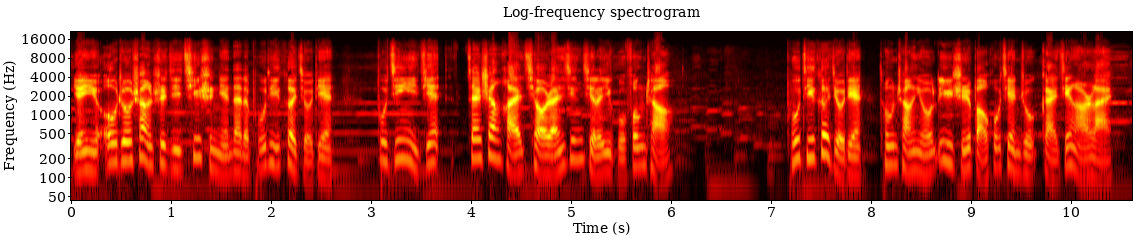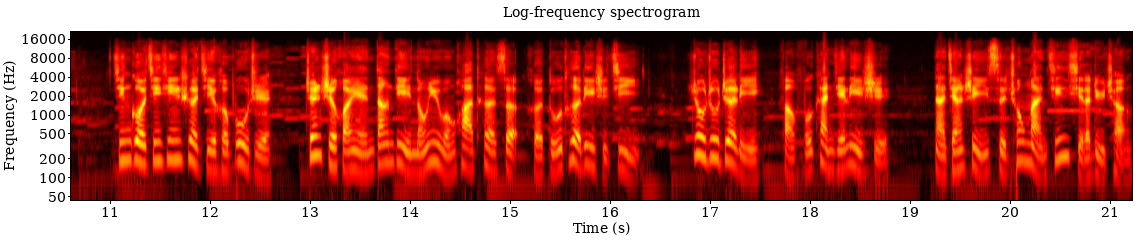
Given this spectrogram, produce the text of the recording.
源于欧洲上世纪七十年代的菩提克酒店，不经意间在上海悄然兴起了一股风潮。菩提克酒店通常由历史保护建筑改建而来，经过精心设计和布置，真实还原当地浓郁文化特色和独特历史记忆。入住这里，仿佛看见历史。那将是一次充满惊喜的旅程。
